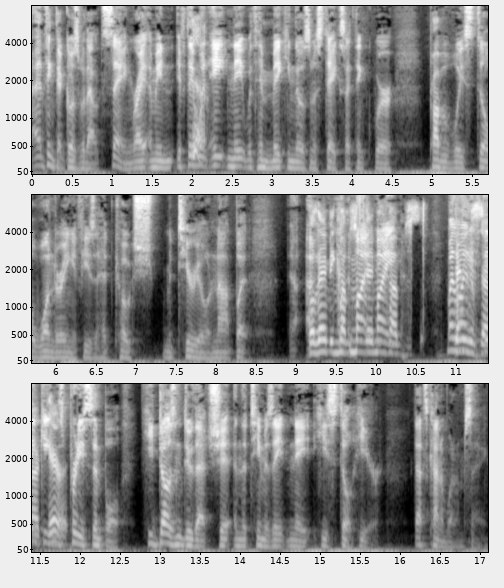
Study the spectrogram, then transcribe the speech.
I think that goes without saying, right? I mean, if they Yeah. went eight and eight with him making those mistakes, I think we're probably still wondering if he's a head coach material or not. But uh, Well, then becomes my my, becomes my line of uh, thinking is pretty simple. He doesn't do that shit, and the team is eight and eight. He's still here. That's kind of what I'm saying.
